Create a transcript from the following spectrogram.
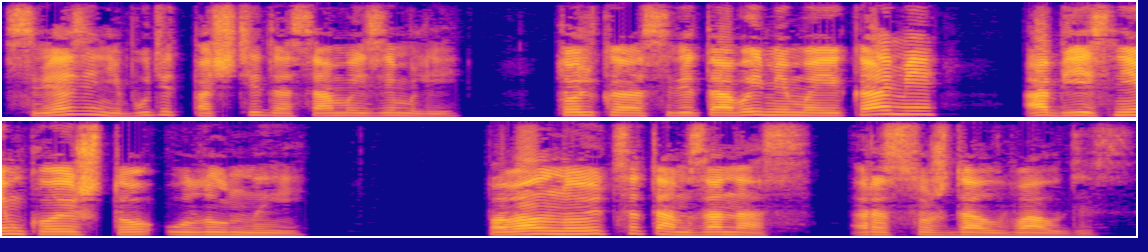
связи не будет почти до самой Земли. Только световыми маяками объясним кое-что у Луны». «Поволнуются там за нас», — рассуждал Валдис.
